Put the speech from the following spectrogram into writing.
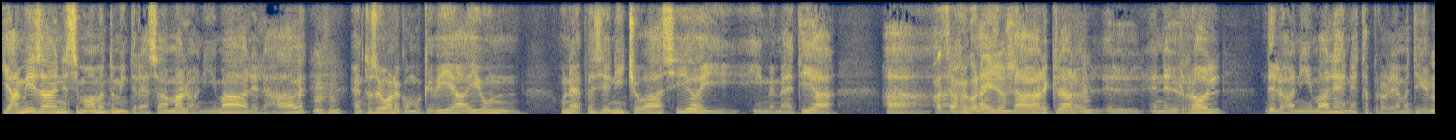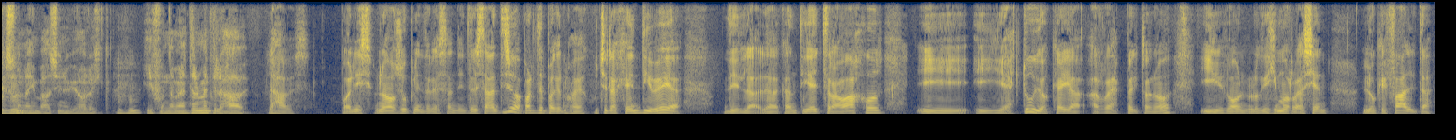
Y a mí ya en ese momento me interesaban más los animales, las aves. Entonces, bueno, como que vi ahí un, una especie de nicho vacío y, y me metí a, a, A trabajar con ellos. indagar, claro, el- en el rol de los animales en esta problemática que son las invasiones biológicas. Y fundamentalmente las aves. Las aves. Buenísimo, no, súper interesante. Interesantísimo, aparte para que nos escuche la gente y vea de la, cantidad de trabajos y, estudios que hay al respecto, ¿no? Y bueno, lo que dijimos recién, lo que falta.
